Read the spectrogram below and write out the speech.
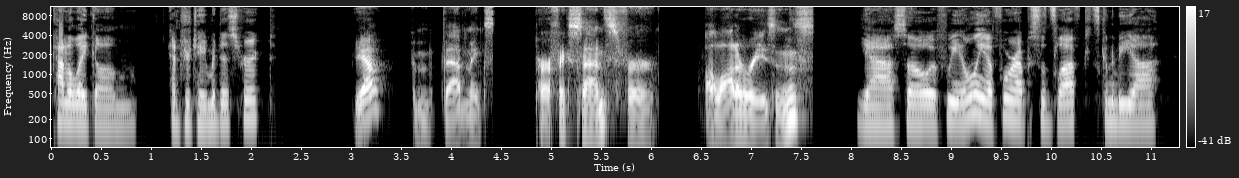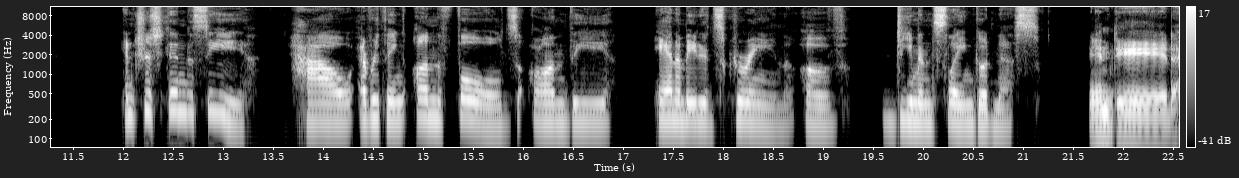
kind of like um Entertainment District. Yeah. That makes perfect sense for a lot of reasons. Yeah, so if we only have four episodes left, it's going to be uh interesting to see how everything unfolds on the animated screen of demon slaying goodness. Indeed.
